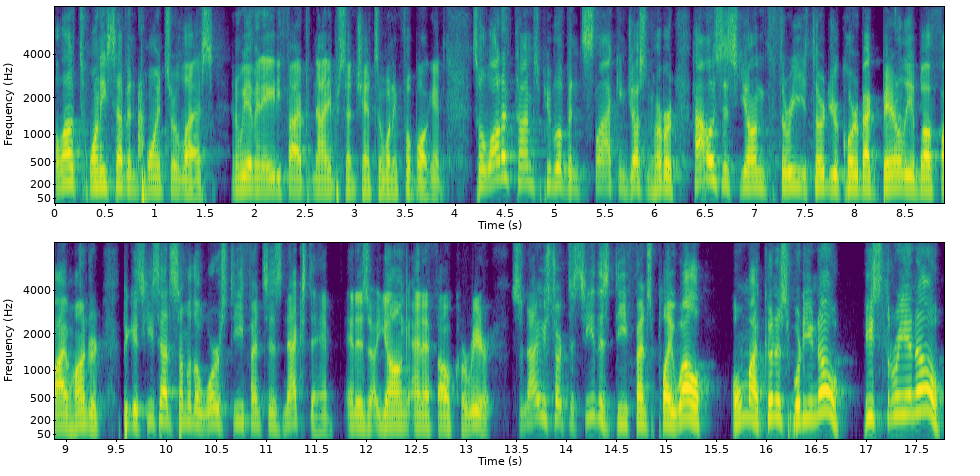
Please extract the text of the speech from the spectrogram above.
allow 27 points or less, and we have an 85 90% chance of winning football games. So a lot of times people have been slacking Justin Herbert. How is this young three third year quarterback barely above 500? Because he's had some of the worst defenses next to him in his uh, young NFL career. So now you start to see this defense play well. Oh my goodness, what do you know? He's 3 and 0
